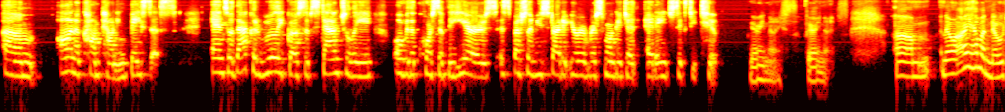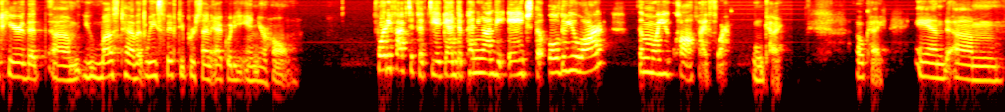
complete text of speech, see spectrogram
um, on a compounding basis. And so that could really grow substantially over the course of the years, especially if you started your reverse mortgage at, at age 62. Very nice. Very nice. Um, now, I have a note here that um, you must have at least 50% equity in your home. 45 to 50, again, depending on the age, the older you are, the more you qualify for. Okay. Okay. And um,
